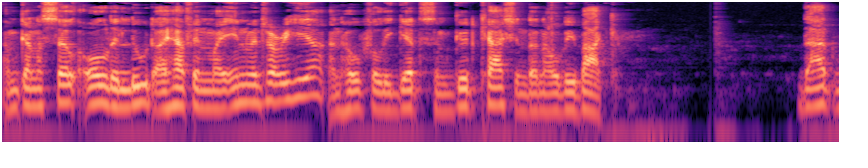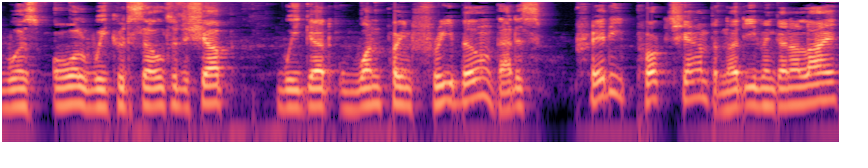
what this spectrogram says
I'm gonna sell all the loot I have in my inventory here and hopefully get some good cash and then I'll be back. That was all we could sell to the shop. We got 1.3 bill. That is pretty puck champ. not even gonna lie.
